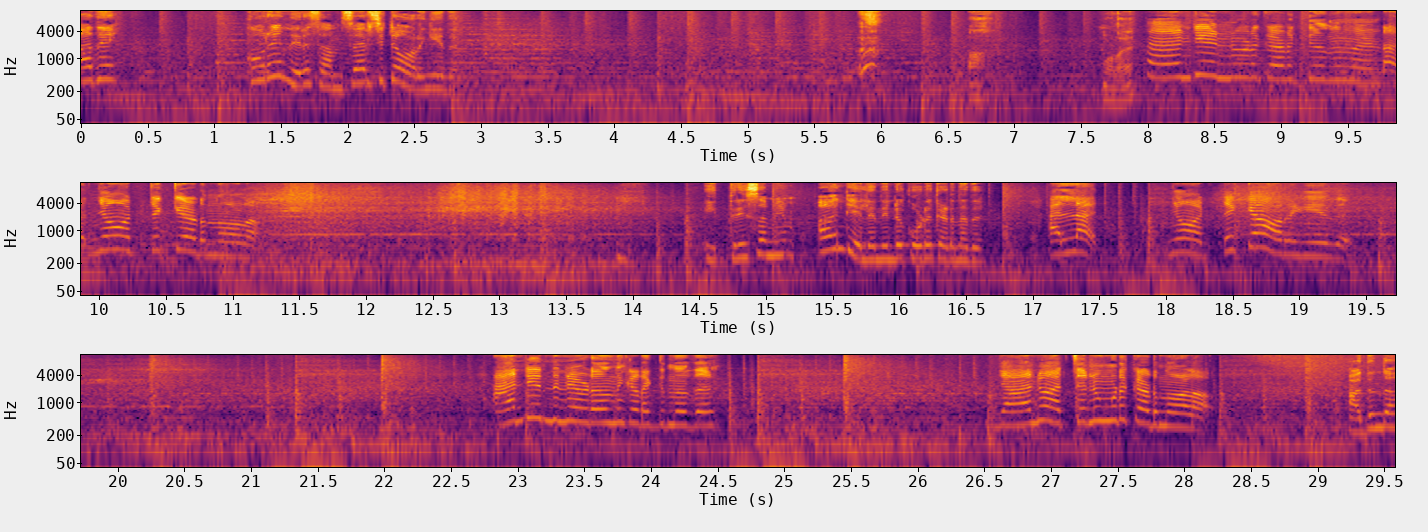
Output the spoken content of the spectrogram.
അതെ. കുറെ നേരം സംസാരിച്ചിട്ടാ ഉറങ്ങിയത്. ആ മോളെ. ആന്റി എന്നോട് കിടക്കൊന്നും വേണ്ട. ഞാൻ ഒറ്റയ്ക്ക് കിടന്നോളാം. ഇത്രയും സമയം ആന്റി അല്ലേ നിന്റെ കൂടെ കിടന്നത്? അല്ല ഞാൻ ഒറ്റയ്ക്കാ ഉറങ്ങിയത്. ആന്റി എന്തിനാ ഇവിടെ വന്ന് കിടക്കുന്നത്? ഞാനും അച്ഛനും കൂടെ കിടന്നോളാം. അതെന്താ?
